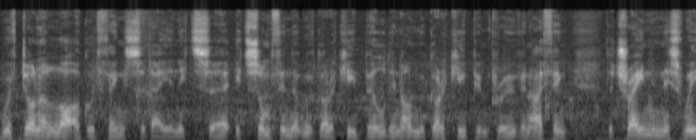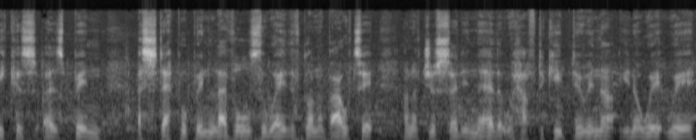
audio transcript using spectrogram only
we've done a lot of good things today and it's uh, it's something that we've got to keep building on we've got to keep improving. I think the training this week has has been a step up in levels the way they've gone about it and I've just said in there that we have to keep doing that. You know we're we're,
